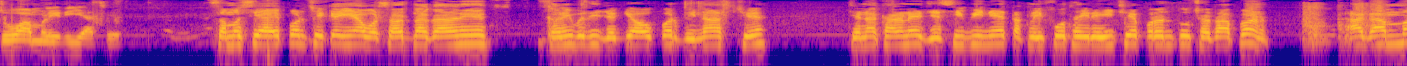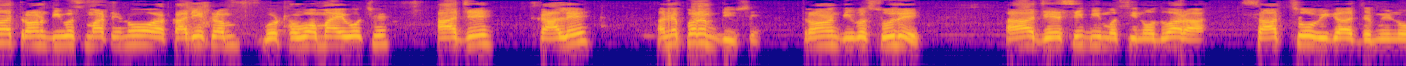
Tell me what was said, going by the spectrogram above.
જોવા મળી રહ્યા છે. સમસ્યા એ પણ છે કે અહીંયા વરસાદના કારણે ઘણી બધી જગ્યાઓ પર વિનાશ છે, જેના કારણે જેસીબી ને તકલીફો થઈ રહી છે, પરંતુ છતાં પણ આ ગામમાં ત્રણ દિવસ માટેનો આ કાર્યક્રમ ગોઠવવામાં આવ્યો છે. આજે, કાલે અને પરમ દિવસે. ત્રણ દિવસ સુધી આ જેસીબી મશીનો દ્વારા સાતસો વીઘા જમીનો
